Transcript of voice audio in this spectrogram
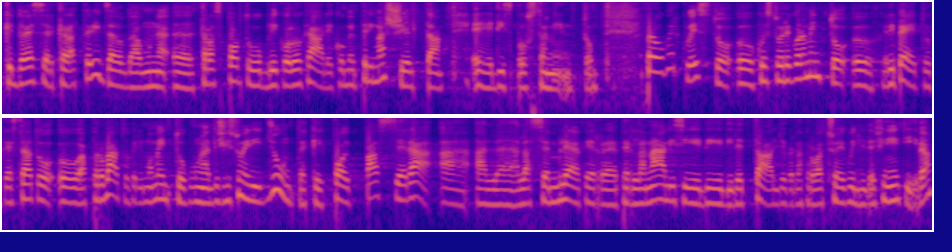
che deve essere caratterizzato da un eh, trasporto pubblico locale come prima scelta eh, di spostamento. Proprio per questo questo regolamento, eh, ripeto, che è stato eh, approvato per il momento con una decisione di giunta e che poi passerà all'Assemblea per, per l'analisi di, di, dettaglio, per l'approvazione quindi definitiva,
